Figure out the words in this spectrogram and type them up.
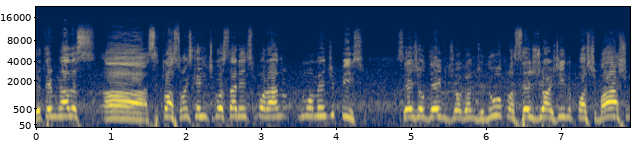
determinadas ah, situações que a gente gostaria de explorar no, no, momento difícil. Seja o David jogando de dupla, seja o Jorginho no poste baixo,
